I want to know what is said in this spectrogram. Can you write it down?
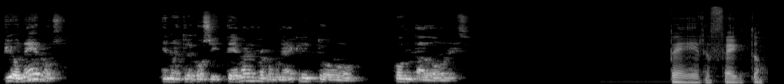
pioneros en nuestro ecosistema, en nuestra comunidad de criptocontadores. Perfecto.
